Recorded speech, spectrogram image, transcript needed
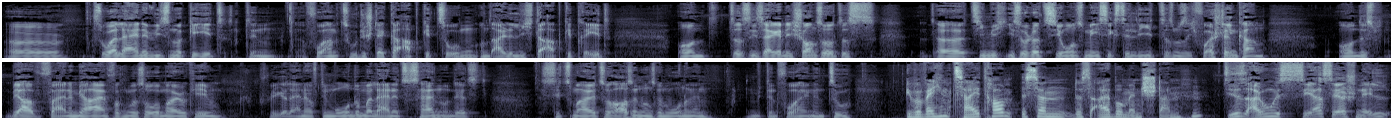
so alleine wie es nur geht, den Vorhang zu, die Stecker abgezogen und alle Lichter abgedreht. Und das ist eigentlich schon so das äh, ziemlich isolationsmäßigste Lied, das man sich vorstellen kann. Und es, ja, vor einem Jahr einfach nur so mal, okay, ich fliege alleine auf den Mond, um alleine zu sein und jetzt sitzen wir alle zu Hause in unseren Wohnungen mit den Vorhängen zu. Über welchen Zeitraum ist dann das Album entstanden? Dieses Album ist sehr, sehr schnell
